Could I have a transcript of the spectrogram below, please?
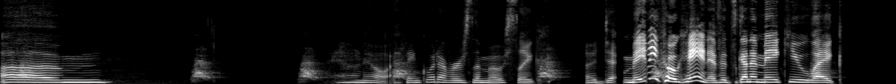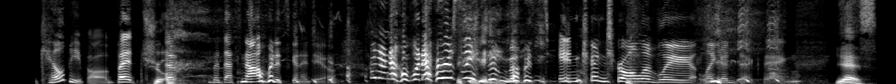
Um, I don't know. I think whatever's the most like addic- maybe cocaine if it's gonna make you like kill people, but Sure. uh, but that's not what it's gonna do. I don't know. Whatever's like the most incontrollably like addicting. Yes.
